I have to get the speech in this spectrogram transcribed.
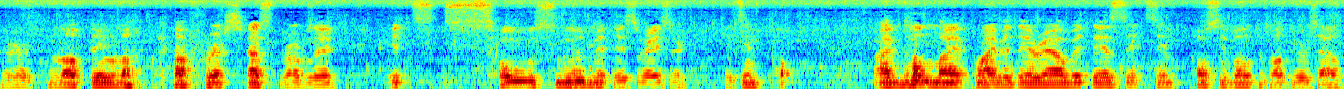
There's nothing like a fresh Astra blade. It's so smooth with this razor. It's impo I've done my private area with this. It's impossible to cut yourself.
